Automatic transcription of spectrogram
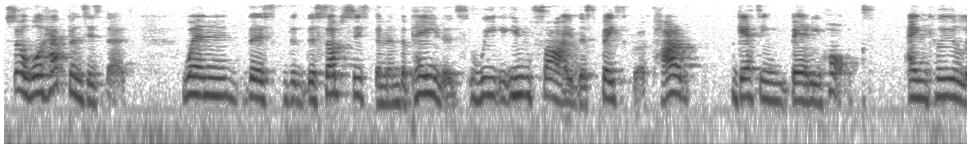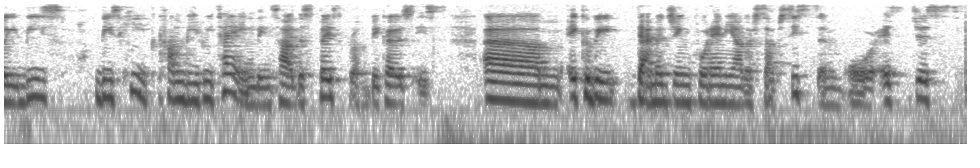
So what happens is that when this, the, the subsystem and the payloads we inside the spacecraft are getting very hot, and clearly these this heat can be retained inside the spacecraft because it's um, it could be damaging for any other subsystem or it's just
